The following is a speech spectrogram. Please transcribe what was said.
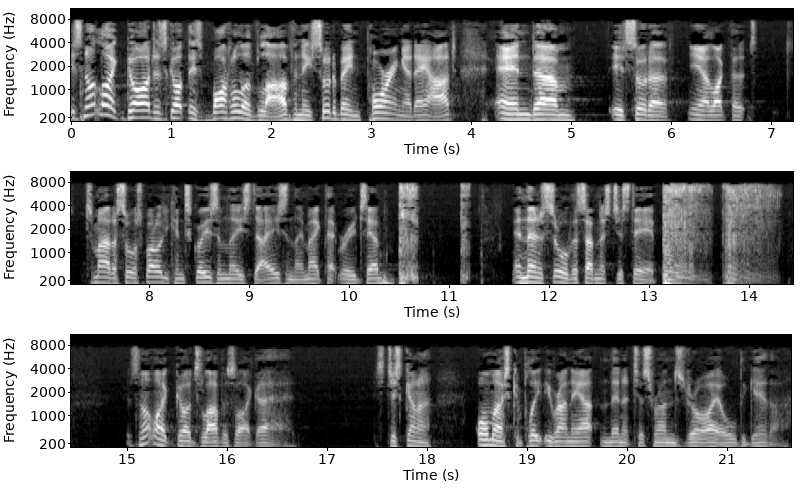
it's not like God has got this bottle of love and He's sort of been pouring it out and um, it's sort of, you know, like the tomato sauce bottle, you can squeeze them these days and they make that rude sound. And then it's all of a sudden it's just air. It's not like God's love is like that. It's just going to almost completely run out and then it just runs dry altogether.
